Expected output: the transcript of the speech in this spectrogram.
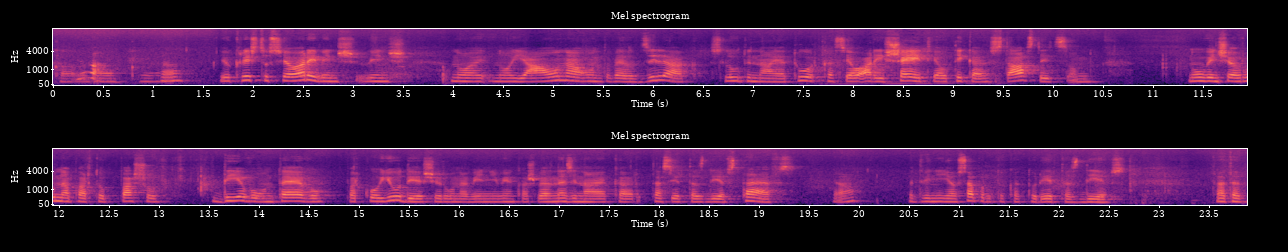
kā vēl. Ja? Jo Kristus jau arī viņš, viņš no, no jauna un vēl dziļāk sludināja to, kas jau arī šeit jau tika stāstīts. Un, nu, viņš jau runā par to pašu Dievu un Tēvu, par ko jūdieši runā. Viņi vienkārši vēl nezināja, ka tas ir tas Dievs Tēvs. Ja? Bet viņi jau saprata, ka tur ir tas Dievs. Tātad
